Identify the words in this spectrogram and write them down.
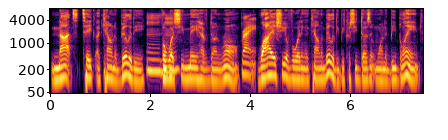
not take accountability for what Mhm. she may have done wrong. Right. Why is she avoiding accountability? Because she doesn't want to be blamed.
